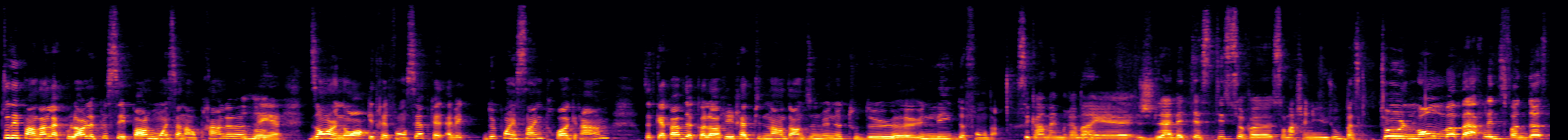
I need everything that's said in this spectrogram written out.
tout dépendant de la couleur, le plus c'est pâle, moins ça en prend. Là. Mhm. Mais euh, disons un noir qui est très foncé, après, avec 2,5-3 grammes, vous êtes capable de colorer rapidement dans une minute ou deux euh, une livre de fondant. C'est quand même vraiment. euh, je l'avais testé sur, sur ma chaîne YouTube parce que tout le monde m'a parlé du Fun Dust.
